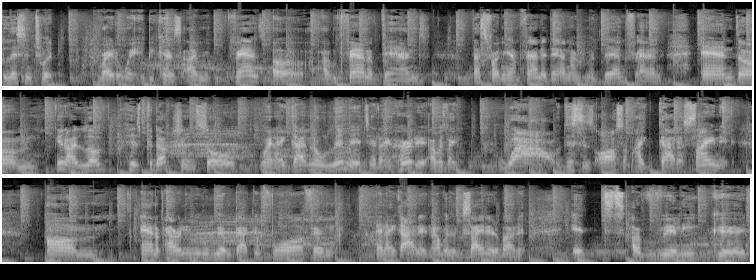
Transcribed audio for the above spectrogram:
listen to it right away because I'm fans. Uh, I'm a fan of Dan's. That's funny. I'm fan of Dan. I'm a Dan fan, and um, you know I love his production. So when I got No Limit and I heard it, I was like, "Wow, this is awesome! I gotta sign it." Um, and apparently we went back and forth, and and I got it, and I was excited about it. It's a really good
